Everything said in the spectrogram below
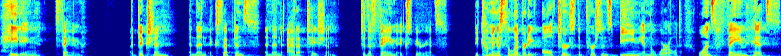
hating fame, addiction, and then acceptance, and then adaptation to the fame experience. Becoming a celebrity alters the person's being in the world. Once fame hits,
